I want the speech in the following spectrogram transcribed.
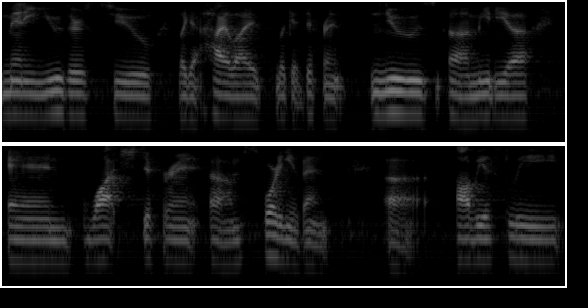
many users to look at highlights, look at different news uh, media, and watch different um, sporting events. Uh, obviously,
